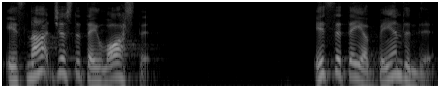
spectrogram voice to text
It's not just that they lost it, it's that they abandoned it.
